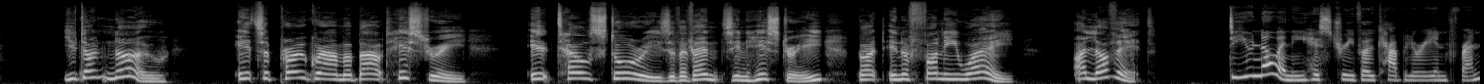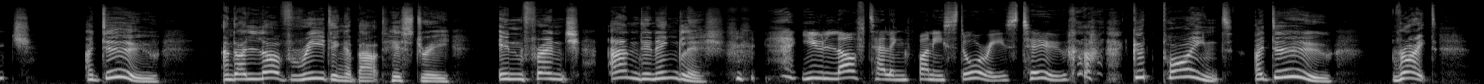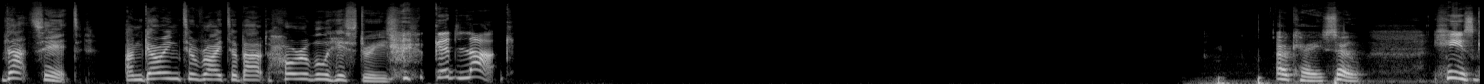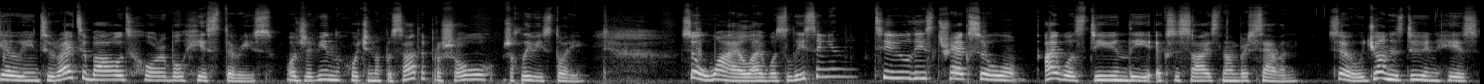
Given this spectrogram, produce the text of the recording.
You don't know. It's a program about history. It tells stories of events in history, but in a funny way. I love it. Do you know any history vocabulary in French? I do. And I love reading about history in French and in English. You love telling funny stories too. Good point. I do. Right, that's it. I'm going to write about horrible histories. Good luck. Okay, so he's going to write about horrible histories. Отже, він хоче написати про шоу жахливі історії. So while I was listening to this track, so I was doing the exercise number seven. So John is doing his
